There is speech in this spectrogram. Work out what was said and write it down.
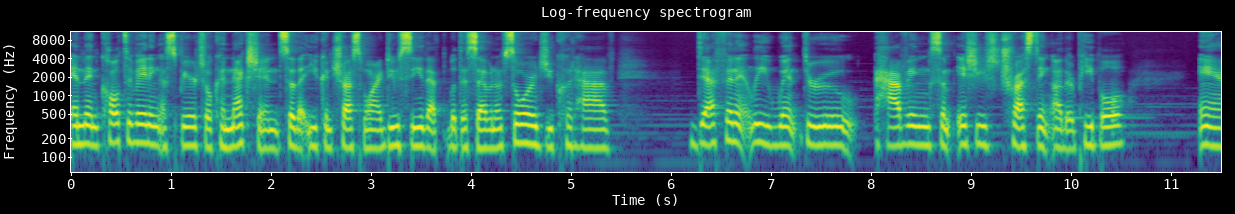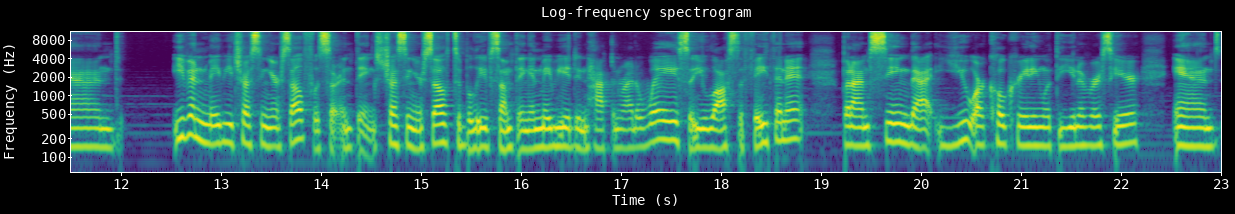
And then cultivating a spiritual connection so that you can trust more. I do see that with the Seven of Swords, you could have definitely went through having some issues trusting other people and even maybe trusting yourself with certain things, trusting yourself to believe something, and maybe it didn't happen right away, so you lost the faith in it. But I'm seeing that you are co creating with the universe here, and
